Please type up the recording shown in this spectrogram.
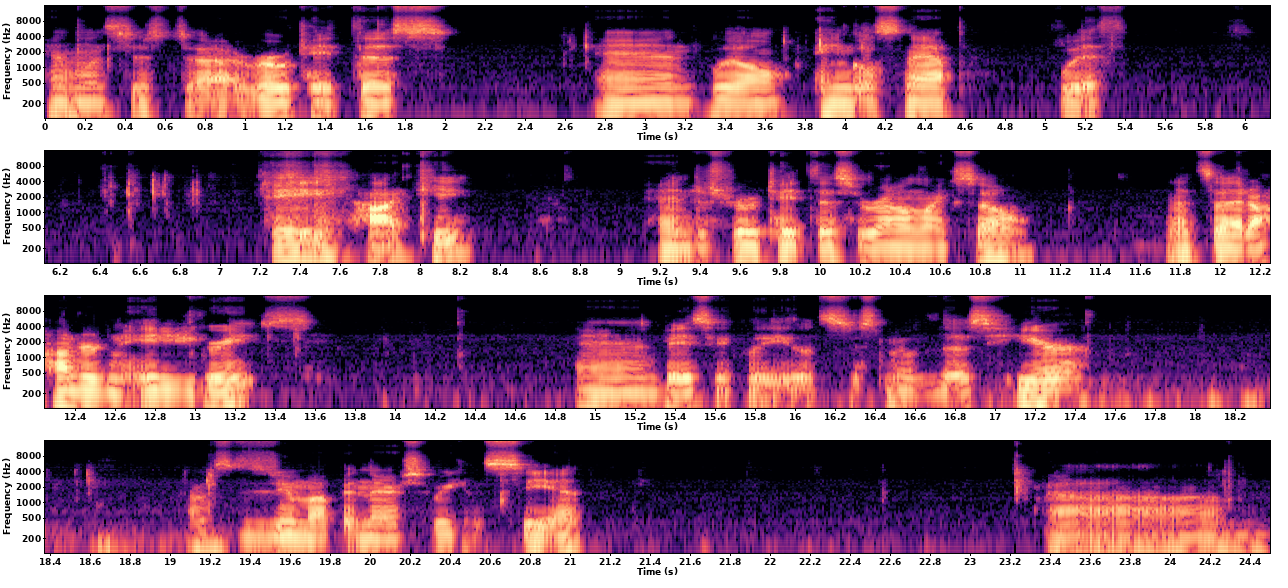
And let's just uh, rotate this and we'll angle snap with a hotkey and just rotate this around like so. That's at 180 degrees and basically let's just move this here. Let's zoom up in there so we can see it. Um,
